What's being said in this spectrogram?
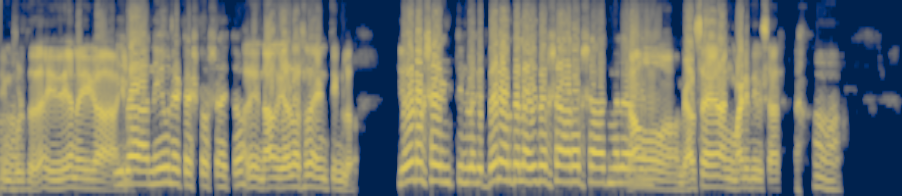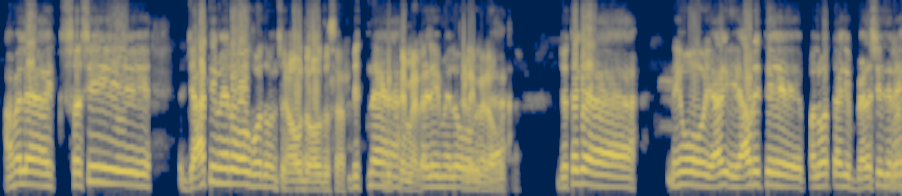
ಹಿಂಗ್. ಬಿಡ್ತದೆ. ಇದೇನು ಈಗ ಈಗ ನೀವು ನೆಟ್ ಎಷ್ಟು ವರ್ಷ ಆಯ್ತು? ನಾವು ಎರಡು ವರ್ಷ ಎಂಟು ತಿಂಗಳು. ಎರಡು ವರ್ಷ ಎಂಟು ತಿಂಗಳಿಗೆ ಬೇರೆಯವ್ರದೆಲ್ಲ ಐದು ವರ್ಷ ಆರು ವರ್ಷ ಆದ್ಮೇಲೆ ನಾವು ವ್ಯವಸಾಯ ಹಂಗ್ ಮಾಡಿದೀವಿ ಸರ್. ಹಾ. ಆಮೇಲೆ ಸಸಿ ಜಾತಿ ಮೇಲೂ ಹೋಗ್ಬೋದು ಅನ್ಸುತ್ತೆ. ಹೌದು ಹೌದು ಸರ್. ಬಿತ್ತನೆ ಬಿತ್ತನೆ ಮೇಲೆ ತಳಿ ಮೇಲೆ ತಳಿ ಮೇಲೆ ಹೋಗುತ್ತೆ. ಹೋಗುತ್ತೆ ಜೊತೆಗೆ ನೀವು ಯಾ- ಯಾವ ರೀತಿ ಫಲವತ್ತಾಗಿ ಬೆಳೆಸಿದಿರಿ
